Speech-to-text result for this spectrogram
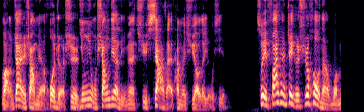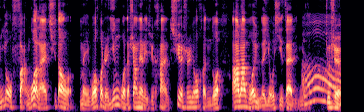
网站上面或者是应用商店里面去下载他们需要的游戏。所以发现这个之后呢，我们又反过来去到美国或者英国的商店里去看，确实有很多阿拉伯语的游戏在里面，就是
